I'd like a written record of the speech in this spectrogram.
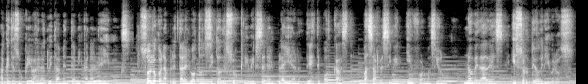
a que te suscribas gratuitamente a mi canal de iVoox. Solo con apretar el botoncito de suscribirse en el player de este podcast vas a recibir información, novedades y sorteo de libros.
